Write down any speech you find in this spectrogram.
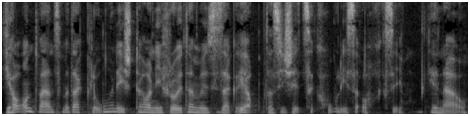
Ja, und wenn es mir dann gelungen ist, dann habe ich Freude, ich sagen, ja, das ist jetzt eine coole Sache gewesen. Genau.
